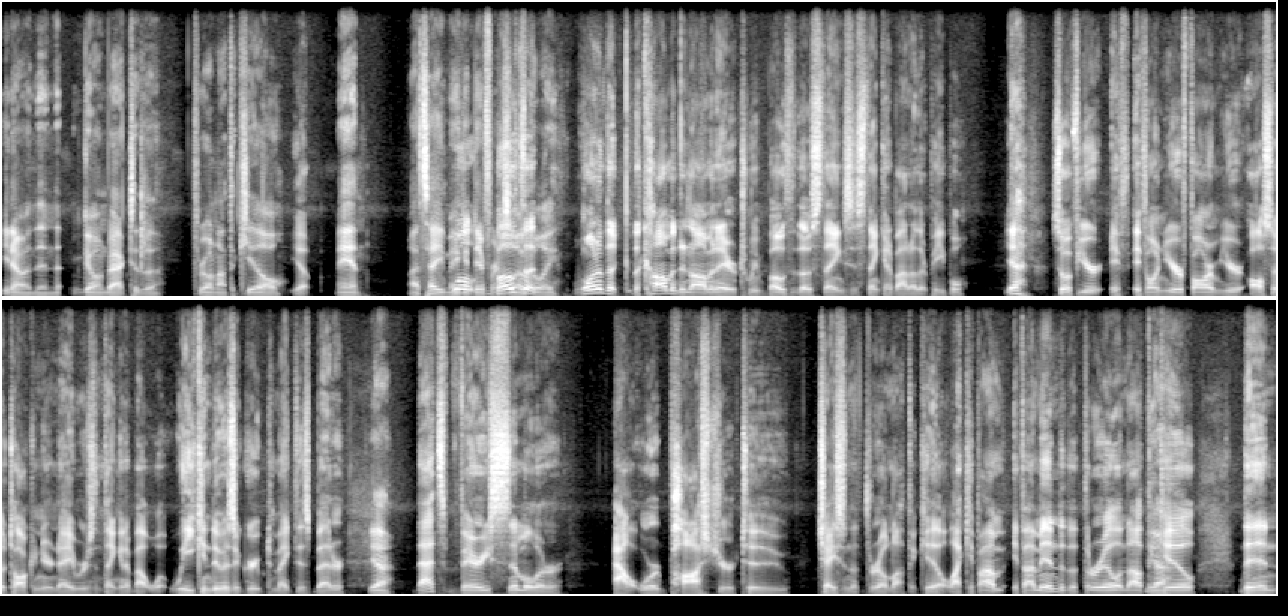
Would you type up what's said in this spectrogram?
you know, and then going back to the thrill, not the kill. Yep. man, that's how you make Well, a difference both the- locally. one of the the common denominator between both of those things is thinking about other people yeah, So if you're if if on your farm you're also talking to your neighbors and thinking about what we can do as a group to make this better, yeah, that's very similar outward posture to chasing the thrill, not the kill. Like if I'm if I'm into the thrill and not the Yeah. kill, then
